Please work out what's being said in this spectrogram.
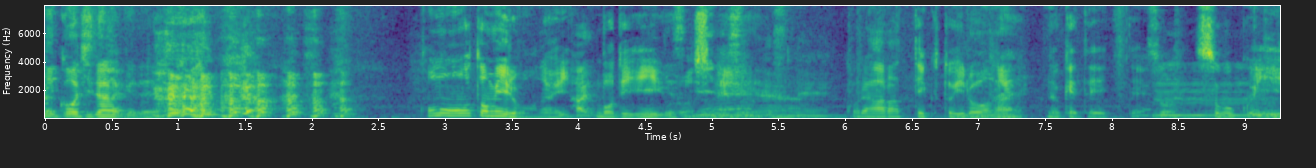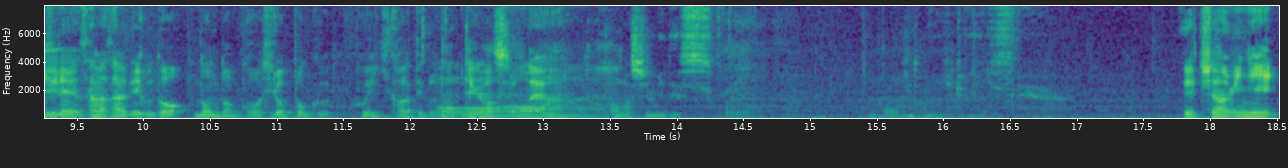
徹底ですよねもう鬼コーチだらけで。このオートミールもねはい。ボディいい色ですね。これ洗っていくと色をね、はい。抜けていってそう。すごくいい。水でさらされていくとどんどんこう白っぽく雰囲気変わってくるなってきますよねは楽しみですこれ。はオートミールいいですねでちなみに、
